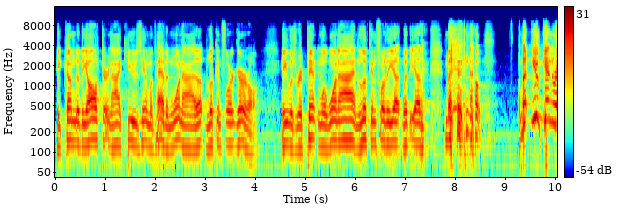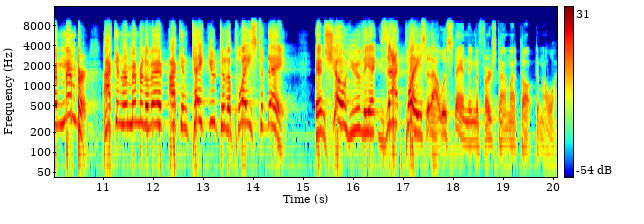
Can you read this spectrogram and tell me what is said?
He come to the altar and I accused him of having one eye up looking for a girl. He was repenting with one eye and looking for the uh, with the other. But no. But you can remember. I can remember the very I can take you to the place today and show you the exact place that I was standing the first time I talked to my wife.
